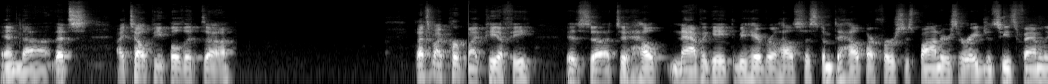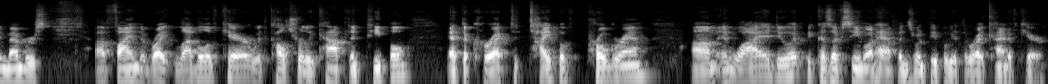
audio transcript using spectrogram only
and uh, that's I tell people that that's my purpose, my PFE is uh, to help navigate the behavioral health system, to help our first responders, their agencies, family members uh, find the right level of care with culturally competent people at the correct type of program. Um, and why I do it because I've seen what happens when people get the right kind of care.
